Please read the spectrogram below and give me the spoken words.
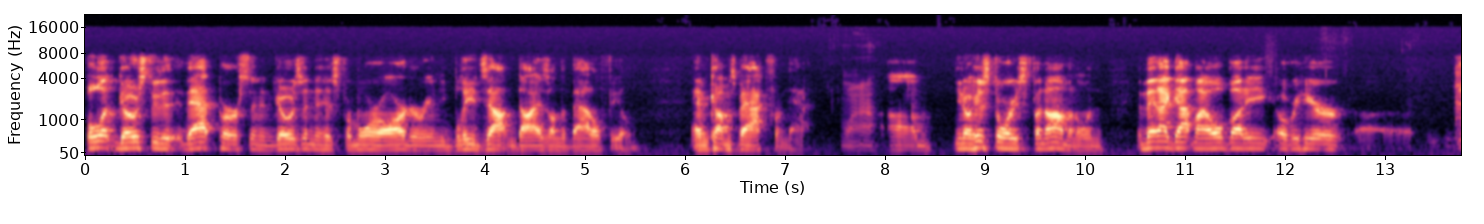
Bullet goes through the, that person and goes into his femoral artery, and he bleeds out and dies on the battlefield, and comes back from that. Wow. Um, you know, his story is phenomenal, and and then I got my old buddy over here. Uh,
